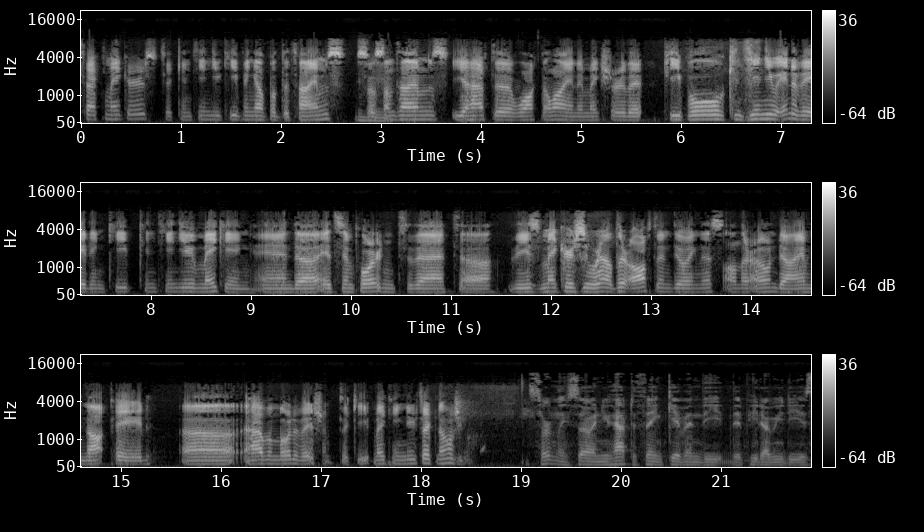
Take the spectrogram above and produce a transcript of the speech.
tech makers to continue keeping up with the times. So Mhm. sometimes you have to walk the line and make sure that people continue innovating, keep continue making, and uh, it's important that uh, these makers who are out there often doing this on their own dime, not paid, uh, have a motivation to keep making new technology. Certainly so, and you have to think, given the, the PWDs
